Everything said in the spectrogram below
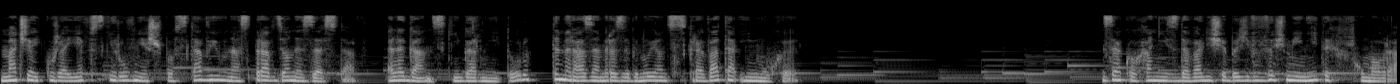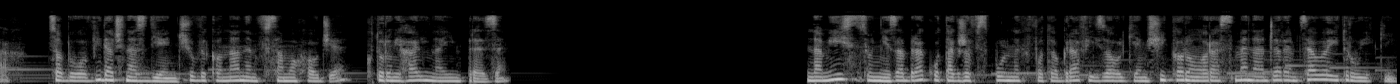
Maciej Kurzajewski również postawił na sprawdzony zestaw, elegancki garnitur, tym razem rezygnując z krawata i muchy. Zakochani zdawali się być w wyśmienitych humorach, co było widać na zdjęciu wykonanym w samochodzie, którym jechali na imprezę. Na miejscu nie zabrakło także wspólnych fotografii z Olkiem Sikorą oraz menadżerem całej trójki,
